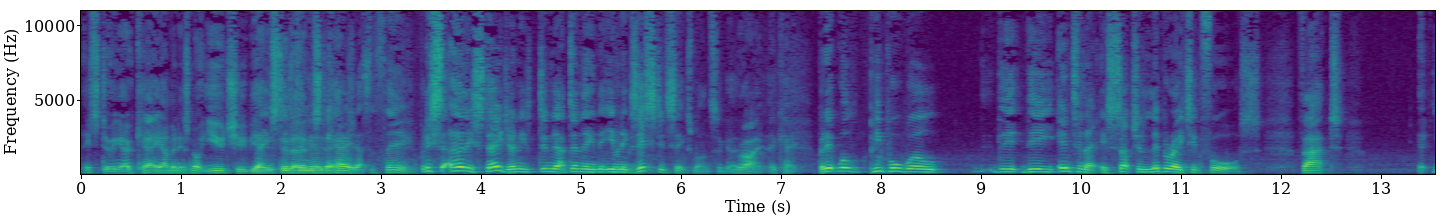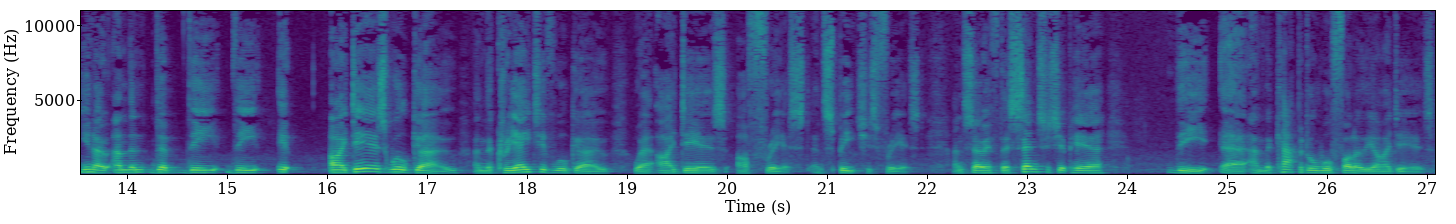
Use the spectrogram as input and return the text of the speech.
It's doing okay. I mean, it's not YouTube yet. Yeah, it's it's still early okay. stage. That's the thing. But it's early stage. Only didn't I don't think it even existed six months ago. Right. Okay. But it will. People will. The the internet is such a liberating force that you know, and the the the the it, ideas will go, and the creative will go where ideas are freest and speech is freest. And so, if there's censorship here. The uh, and the capital will follow the ideas.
